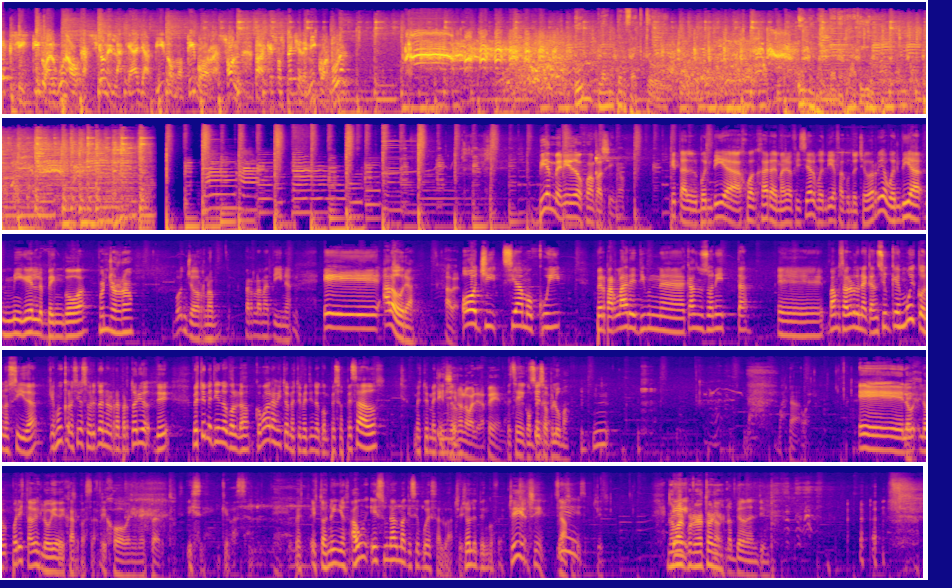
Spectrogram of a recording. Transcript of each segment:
¿Ha existido alguna ocasión en la que haya habido motivo o razón para que sospeche de mi cordura? Un plan perfecto. Una banda de radio. Bienvenido, Juan Facino. ¿Qué tal? Buen día, Juan Jara de manera oficial. Buen día, Facundo Echegorría. Buen día, Miguel Bengoa. Buongiorno. Buongiorno, per la mattina. E allora, A ver. oggi siamo qui per parlare di una canzonetta. eh, vamos a hablar de una canción que es muy conocida, que es muy conocida sobre todo en el repertorio de... Me estoy metiendo con los... Como habrás visto, me estoy metiendo con pesos pesados. Me estoy Y metiendo... si no, no vale la pena. Pensé que con Sí, peso no. pluma. Nah, bueno, Eh, lo- lo- por esta vez lo voy a dejar pasar. es joven, inexperto. Y sí, ¿qué va a ser? Eh, est- estos niños, aún es un alma que se puede salvar. Sí. Yo le tengo fe. Sí, sí. Sí, No. sí. Sí. No va Eh, al purgatorio. No, no pierdan el tiempo.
